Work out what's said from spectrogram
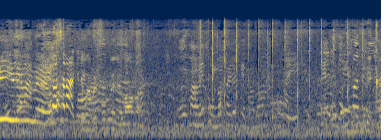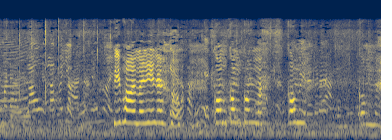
นี่แล้วแหละเราฉลาดกันยังไม่ครบเลยเดี๋ยวรอก่อนมาในถุงเราใครได้เก็บมาบ้างไหน ในถุงมันเป็นธรรมดาเราเราขยับมุมหน่อยพี่พลอยมานี่นะก้มก้มก้มมาก้มก้มมา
